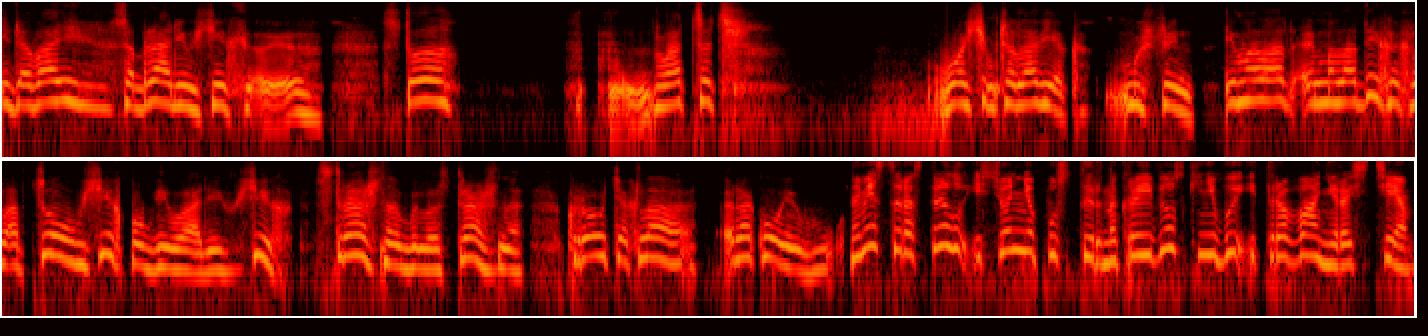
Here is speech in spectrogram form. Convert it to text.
і давай сабралі ўсіх 100 20 8 человек, мужчин. И и молодых, и хлопцов, всех поубивали, всех. Страшно было, страшно. Кровь текла ракою. На месцы расстрэлу і сёння пустыр. На краі вёскі нібы і трава не расце.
